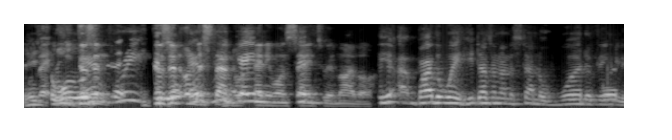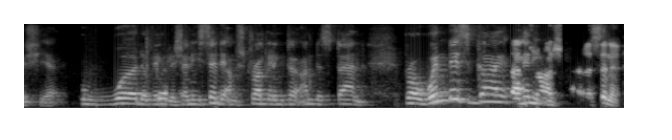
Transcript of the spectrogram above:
he doesn't, every, he doesn't understand what anyone's saying to him either. He, uh, by the way, he doesn't understand a word of English yet. A word of English. And he said it, I'm struggling to understand. Bro, when this guy. That's anyway, not isn't it?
